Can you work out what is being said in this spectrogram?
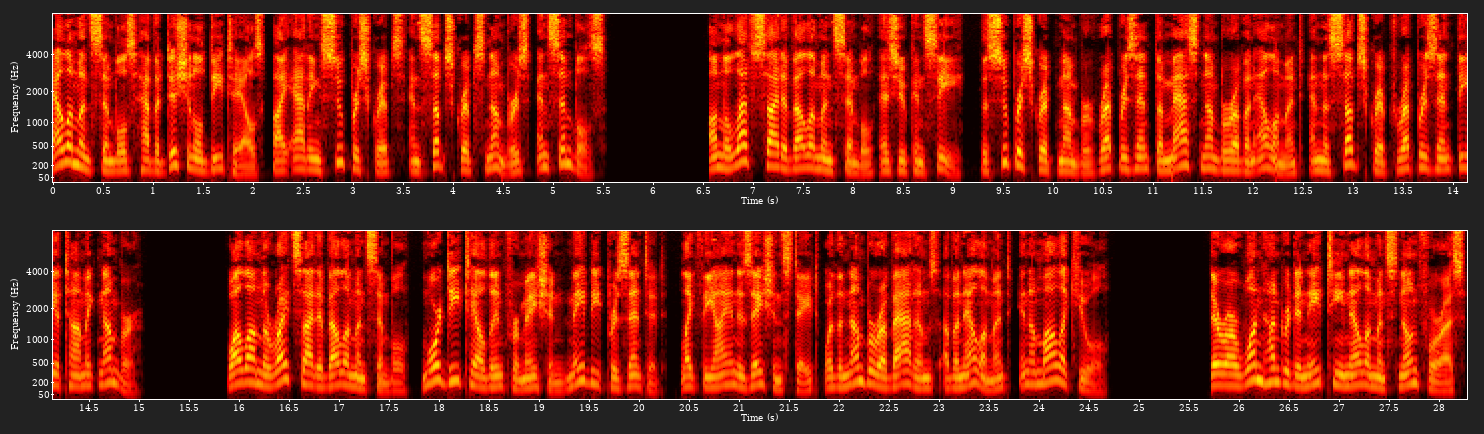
Element symbols have additional details by adding superscripts and subscripts numbers and symbols. On the left side of element symbol as you can see, the superscript number represent the mass number of an element and the subscript represent the atomic number. While on the right side of element symbol, more detailed information may be presented, like the ionization state or the number of atoms of an element in a molecule. There are 118 elements known for us,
